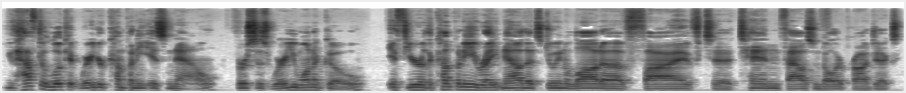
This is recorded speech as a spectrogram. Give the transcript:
you have to look at where your company is now versus where you want to go. If you're the company right now that's doing a lot of five to ten thousand dollar projects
